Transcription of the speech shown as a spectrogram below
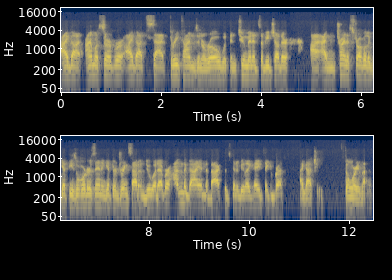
I got, I'm a server. I got sat three times in a row within two minutes of each other. I, am trying to struggle to get these orders in and get their drinks out and do whatever. I'm the guy in the back that's going to be like, hey, take a breath. I got you. Don't worry about it.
